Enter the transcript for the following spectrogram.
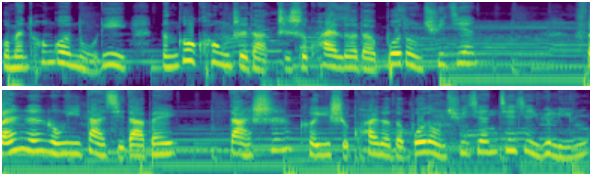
我们通过努力能够控制的，只是快乐的波动区间。凡人容易大喜大悲。大师可以使快乐的波动区间接近于零，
